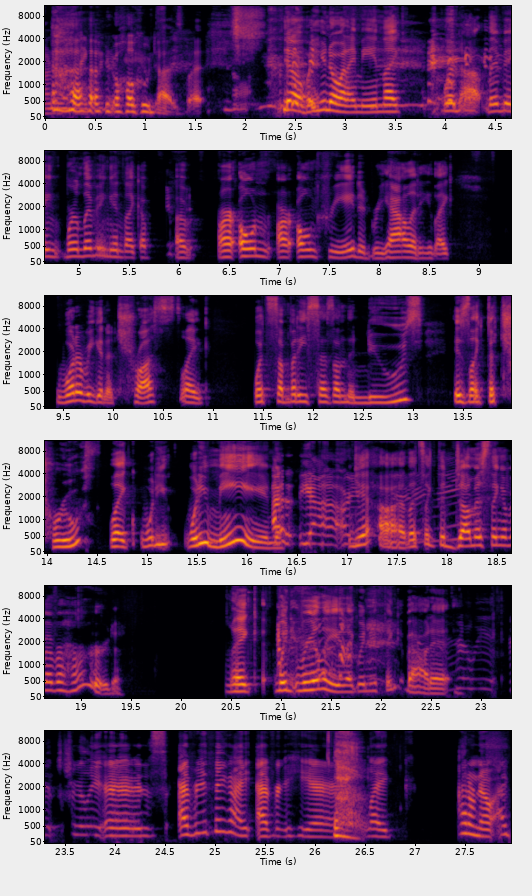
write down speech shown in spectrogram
I don't, like you. I don't even like video well, who does? But No. but you know what I mean. Like we're not living. We're living in like a, a our own our own created reality. Like what are we going to trust? Like what somebody says on the news is like the truth? Like what do you what do you mean? I, yeah are you Yeah, that's like the me dumbest thing I've ever heard. Like when really, like when you think about it. It really, it truly is. Everything I ever hear, like, I don't know. I,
